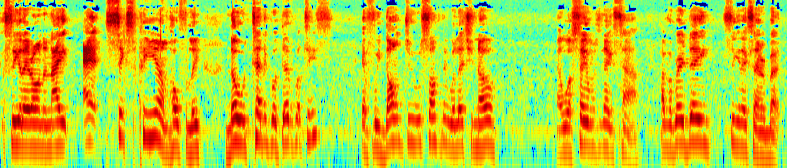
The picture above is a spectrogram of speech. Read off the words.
See you later on tonight at 6 p.m. Hopefully, no technical difficulties. If we don't do something, we'll let you know. and we'll save us next time. Have a great day. See you next time, everybody.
